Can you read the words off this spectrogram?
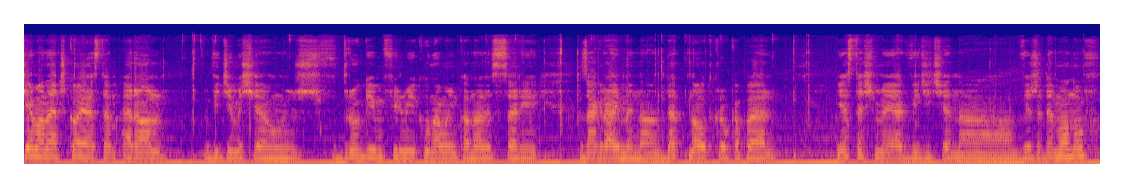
Siemaneczko, ja jestem Erol. Widzimy się już w drugim filmiku na moim kanale z serii Zagrajmy na deathnote.pl Jesteśmy, jak widzicie, na wieży demonów.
